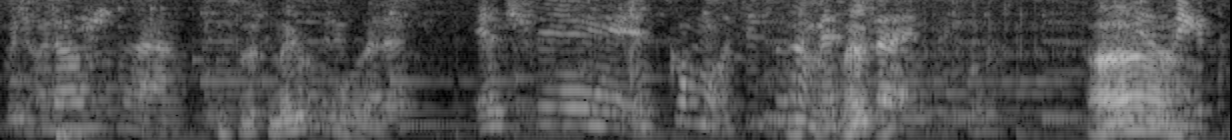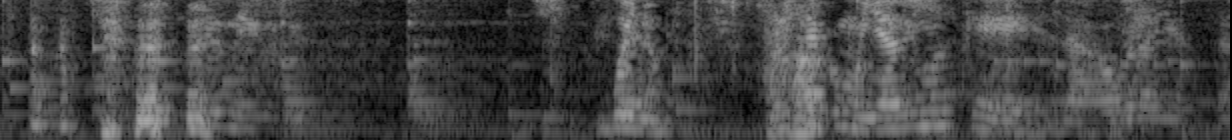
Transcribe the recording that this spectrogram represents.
Bueno, ahora vamos a ¿Eso es negro o preparar. Es.? Este es como, sí es una ¿Es mezcla entre. Ah, Sí, es negro. Sí, es negro. Bueno, ahorita Ajá. como ya vimos que la obra ya está.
